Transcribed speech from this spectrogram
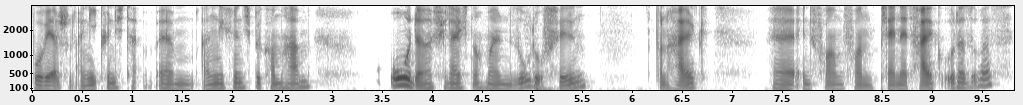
wo wir ja schon angekündigt, ähm, angekündigt bekommen haben, oder vielleicht nochmal ein Solo-Film von Hulk äh, in Form von Planet Hulk oder sowas.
